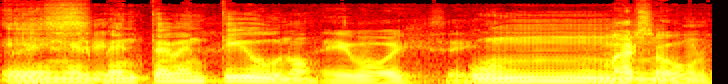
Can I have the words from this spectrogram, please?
Ay, en el sí. 2021 Ahí voy, sí. un, Marzo 1.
